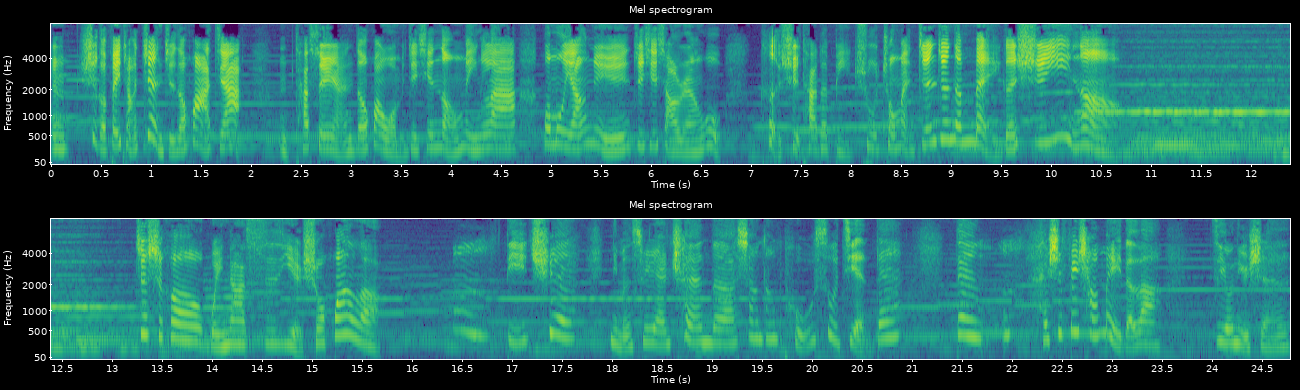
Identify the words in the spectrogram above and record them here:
嗯，是个非常正直的画家。嗯，他虽然都画我们这些农民啦、或牧羊女这些小人物，可是他的笔触充满真正的美跟诗意呢。这时候，维纳斯也说话了：“嗯，的确，你们虽然穿的相当朴素简单，但嗯，还是非常美的啦。自由女神，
